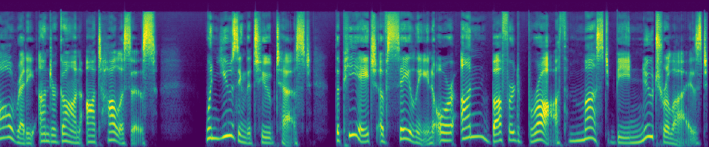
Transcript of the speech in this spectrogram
already undergone autolysis. When using the tube test, the pH of saline or unbuffered broth must be neutralized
